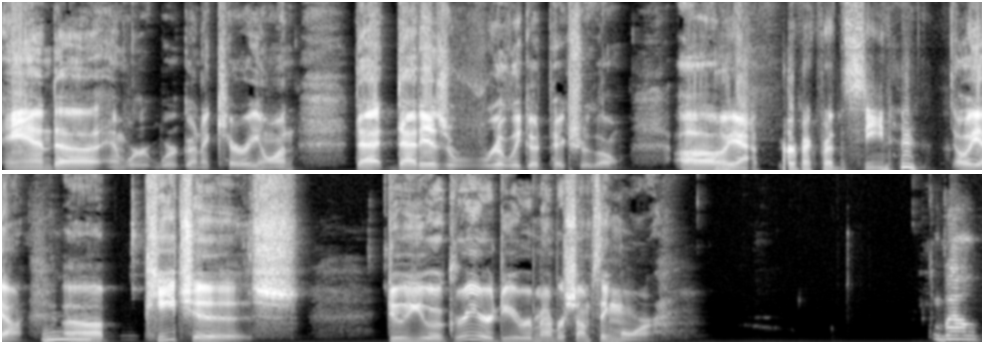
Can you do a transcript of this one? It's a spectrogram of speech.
and uh, and we're we're going to carry on. That that is a really good picture though. Um, oh yeah, perfect for the scene. Oh yeah. Mhm. Uh, Peaches, do you agree or do you remember something more? Well,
